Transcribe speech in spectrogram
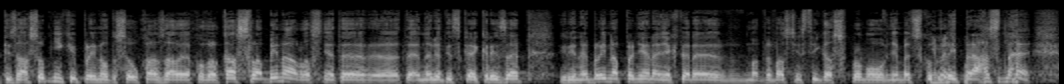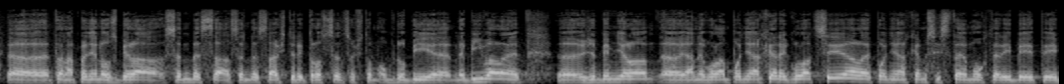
ty zásobníky plynu, to se ukázalo jako velká slabina vlastně té, té energetické krize, kdy nebyly naplněné některé ve vlastnictví Gazpromu v Německu, Německu. byly prázdné. Eh, ta naplněnost byla 70, 74%, což v tom období je nebývalé, eh, že by měla, eh, já nevolám po nějaké regulaci, ale po nějakém systému, který by ty,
